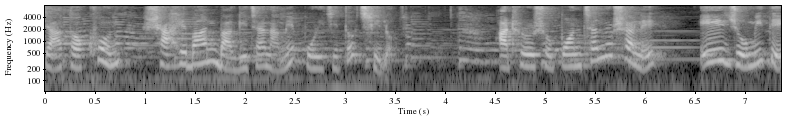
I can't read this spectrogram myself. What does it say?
যা তখন সাহেবান বাগিচা নামে পরিচিত ছিল। আঠারোশো পঞ্চান্ন সালে এই জমিতে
